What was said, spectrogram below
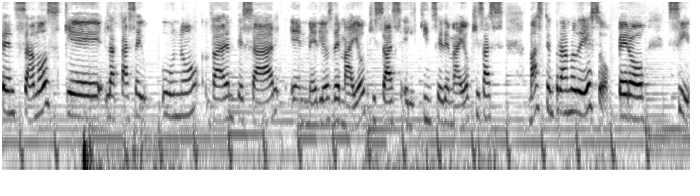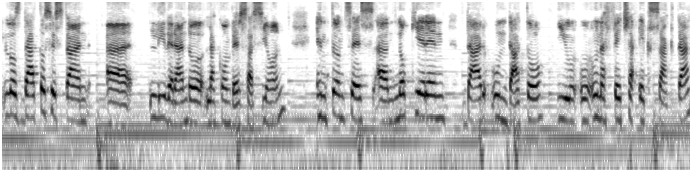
pensamos que la fase 1 va a empezar en medios de mayo, quizás el 15 de mayo, quizás más temprano de eso, pero sí, los datos están ah, liderando la conversación, entonces ah, no quieren dar un dato y una fecha exacta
